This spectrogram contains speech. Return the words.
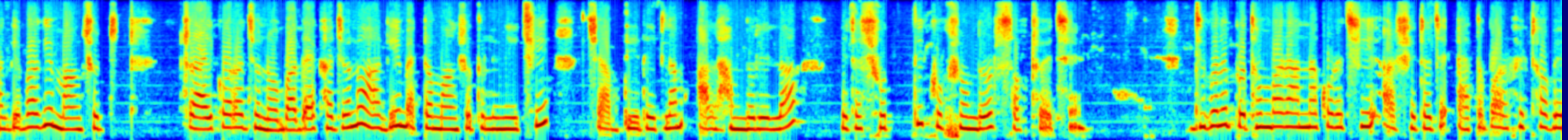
আগে ভাগে মাংস ট্রাই করার জন্য বা দেখার জন্য আগে একটা মাংস তুলে নিয়েছি। চাপ দিয়ে দেখলাম, আলহামদুলিল্লাহ, এটা সত্যি খুব সুন্দর সফট হয়েছে। জীবনে প্রথমবার রান্না করেছি আর সেটা যে এত পারফেক্ট হবে,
